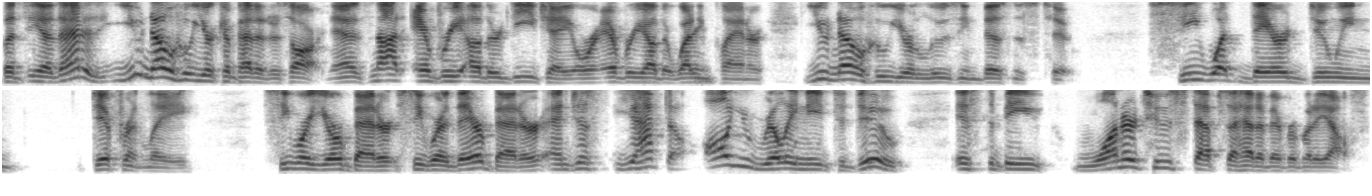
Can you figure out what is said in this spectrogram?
but you know that is you know who your competitors are. Now it's not every other dj or every other wedding planner. You know who you're losing business to. See what they're doing differently. See where you're better see where they're better. And just you have to all you really need to do is to be one or two steps ahead of everybody else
